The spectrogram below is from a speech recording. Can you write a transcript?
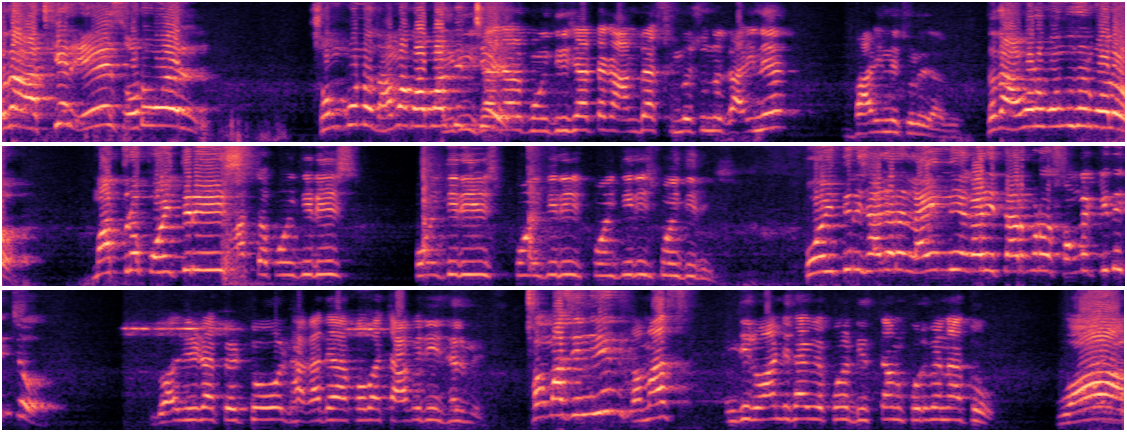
দাদা আজকের এস অটোমোবাইল সম্পূর্ণ ধামাকা অফার তিরিশ দিচ্ছে। হাজার পঁয়ত্রিশ হাজার টাকা আনবে আর সুন্দর সুন্দর গাড়ি নিয়ে বাড়ি নিয়ে চলে যাবে। দাদা আমারও বন্ধুদের বলো মাত্র পঁয়ত্রিশ? মাত্র পঁয়ত্রিশ পঁয়ত্রিশ পঁয়ত্রিশ পঁয়ত্রিশ পঁয়ত্রিশ। পঁয়ত্রিশ হাজারের লাইন দিয়ে গাড়ি তারপরে সঙ্গে কি দিচ্ছ? দশ লিটার পেট্রোল ঢাকা দেওয়া কবার চাবি দিন হেলমেট ছ মাস ইঞ্জিন ছ মাস ইঞ্জিন ওয়ারেন্টি থাকবে কোনো ডিসকাউন্ট করবে না তো। ওয়াও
